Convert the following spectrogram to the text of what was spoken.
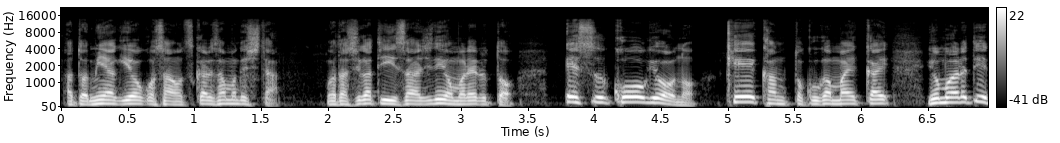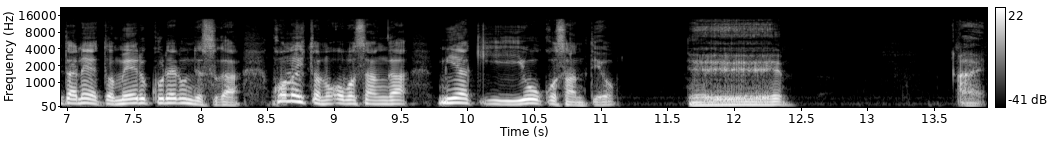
あと宮城陽子さんお疲れ様でした私が T サージで読まれると S 工業の K 監督が毎回読まれていたねとメールくれるんですがこの人のおばさんが宮城陽子さんってよ。へえはい。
